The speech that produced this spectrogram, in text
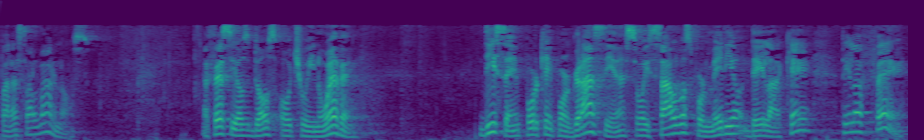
para salvarnos. Efesios 2, 8 y 9. Dice, porque por gracia sois salvos por medio de la que? De la fe.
